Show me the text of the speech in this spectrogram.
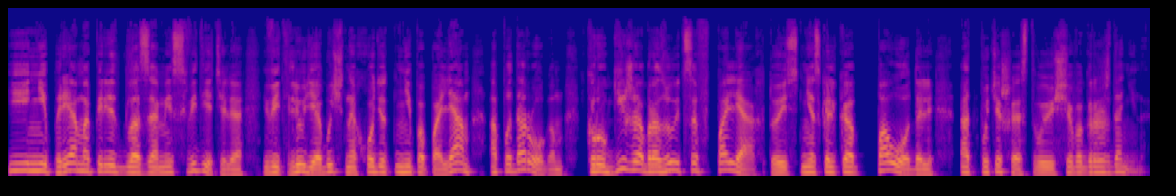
и не прямо перед глазами свидетеля, ведь люди обычно ходят не по полям, а по дорогам, круги же образуются в полях, то есть несколько поодаль от путешествующего гражданина.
